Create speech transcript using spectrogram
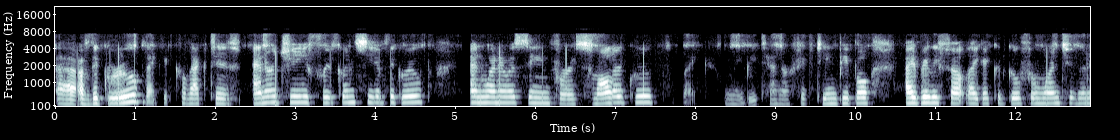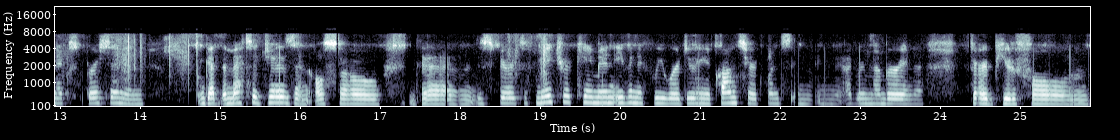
uh, of the group, like the collective energy frequency of the group. And when I was singing for a smaller group, like maybe 10 or 15 people, I really felt like I could go from one to the next person and get the messages and also the the spirits of nature came in even if we were doing a concert once in, in I remember in a very beautiful um,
